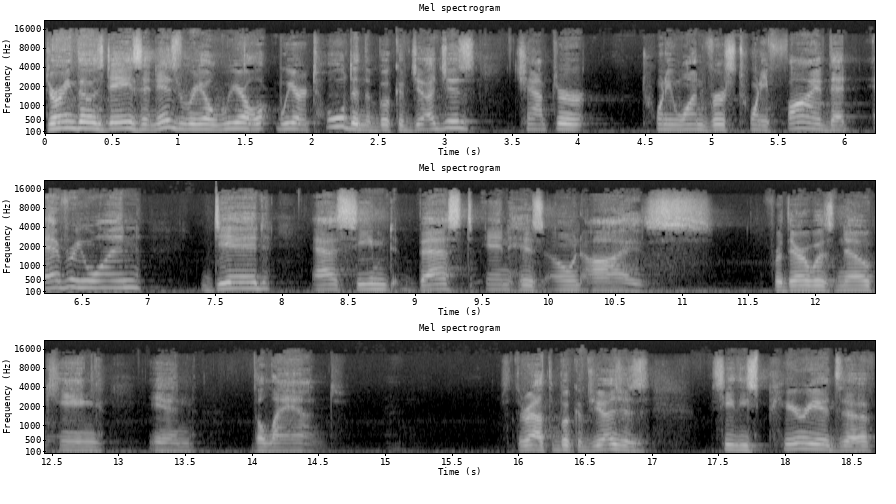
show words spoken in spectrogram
During those days in Israel, we are, we are told in the book of Judges, chapter 21, verse 25, that everyone did as seemed best in his own eyes, for there was no king in the land. Throughout the book of Judges, we see these periods of,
